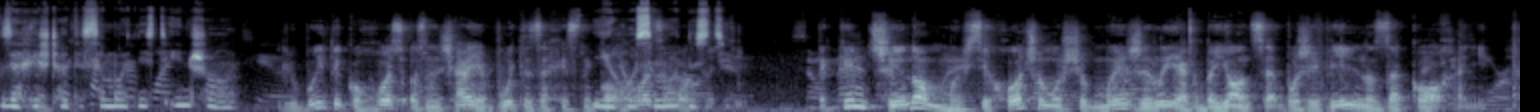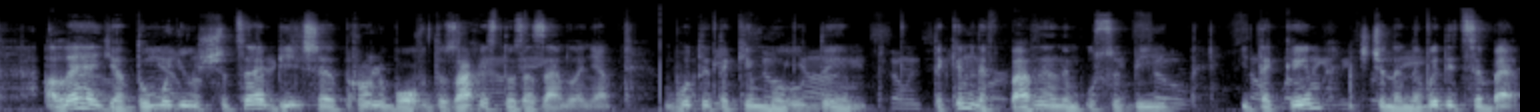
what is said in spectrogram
Захищати самотність іншого. Любити когось означає бути захисником Його самотності. Таким чином, ми всі хочемо, щоб ми жили як Бейонсе, божевільно закохані. Але я думаю, що це більше про любов до захисту заземлення, бути таким молодим, таким невпевненим у собі. І таким, що ненавидить себе,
